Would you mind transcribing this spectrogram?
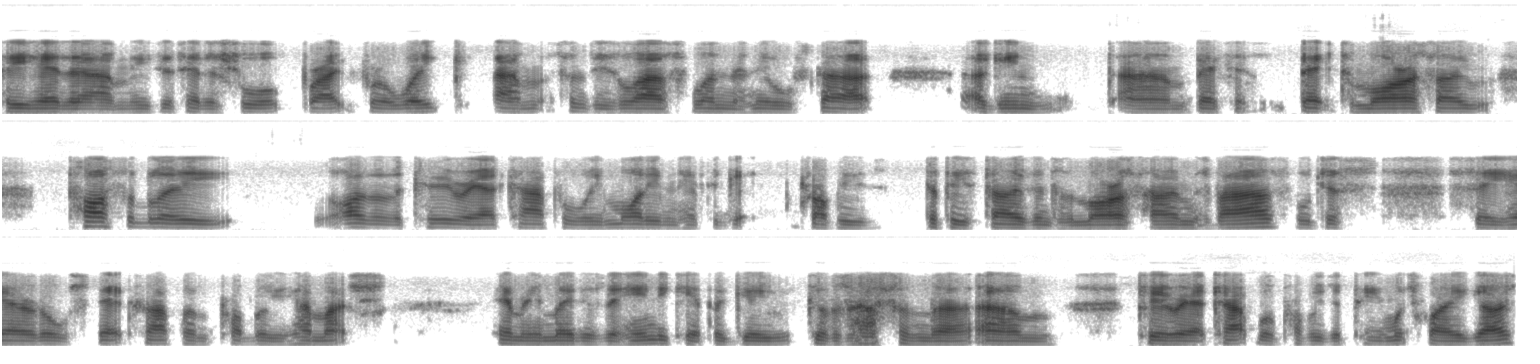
he had um, he just had a short break for a week um, since his last win, and he'll start again um, back back tomorrow. So possibly either the Courier Cup or we might even have to get, drop his dip his toes into the Maurice Holmes Vase. We'll just see how it all stacks up and probably how much how many metres the handicapper give, gives us in the um, Courier Cup will probably depend which way he goes.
